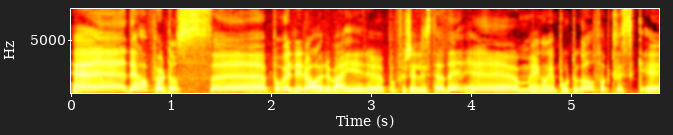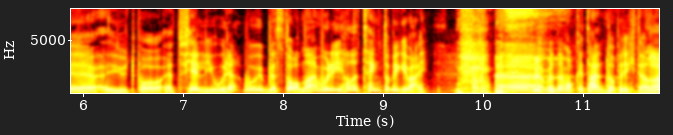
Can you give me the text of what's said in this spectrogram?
Eh, det har ført oss eh, på veldig rare veier eh, på forskjellige steder. Eh, en gang i Portugal, faktisk eh, ut på et fjelljorde hvor vi ble stående, hvor de hadde tenkt å bygge vei. Eh, men den var ikke tegnet opp riktig ennå.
